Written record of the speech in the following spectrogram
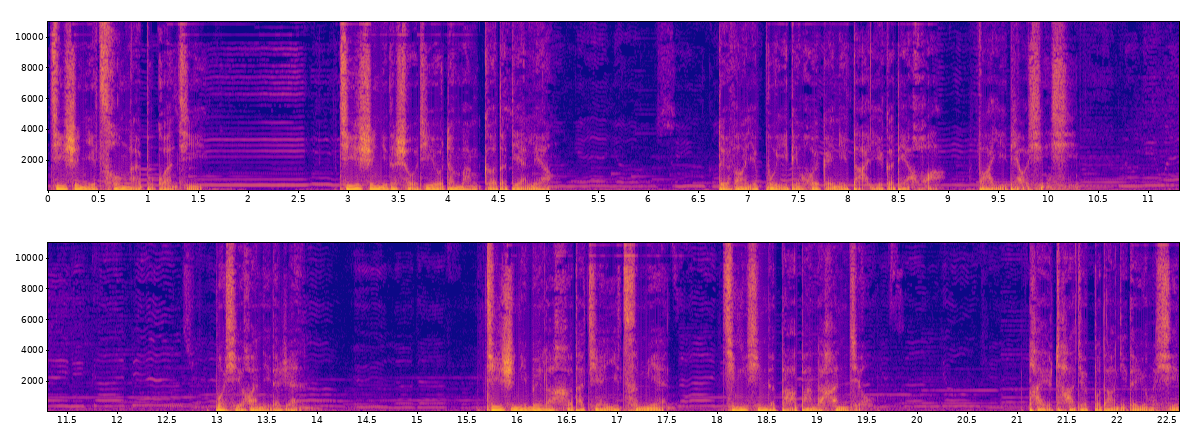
即使你从来不关机，即使你的手机有着满格的电量，对方也不一定会给你打一个电话，发一条信息。不喜欢你的人，即使你为了和他见一次面，精心的打扮了很久，他也察觉不到你的用心。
